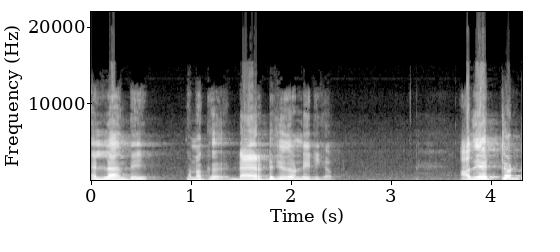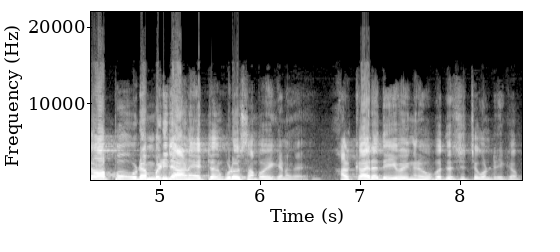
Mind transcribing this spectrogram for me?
എല്ലാം ദൈ- നമുക്ക് ഡയറക്റ്റ് ചെയ്തുകൊണ്ടിരിക്കും. അത് ഏറ്റവും ടോപ്പ് ഉടമ്പടിയിലാണ് ഏറ്റവും കൂടുതൽ സംഭവിക്കുന്നത്. ആൾക്കാരെ ദൈവം ഇങ്ങനെ ഉപദേശിച്ചു കൊണ്ടിരിക്കും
